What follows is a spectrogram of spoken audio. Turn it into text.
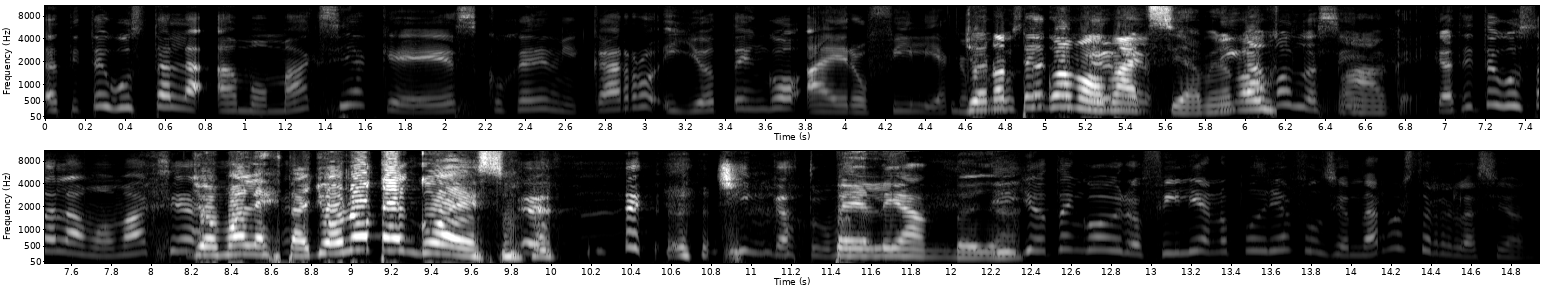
a ti te gusta la amomaxia, que es coger en el carro, y yo tengo aerofilia. que Yo no tengo el- amomaxia. gusta- Digámoslo así. Ah, ok. Que a ti te gusta la amomaxia, Yo molesta. Yo no tengo eso. chinga tu madre. Peleando ya. Y yo tengo aerofilia, no podría funcionar nuestra relación.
